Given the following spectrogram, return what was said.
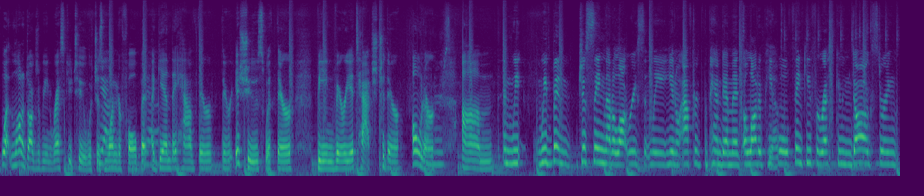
What a lot of dogs are being rescued too, which is Yeah. wonderful. But Yeah. again, they have their their issues with their being very attached to their owner. Um, And we we've been just seeing that a lot recently. You know, after the pandemic, a lot of people thank you for rescuing dogs during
